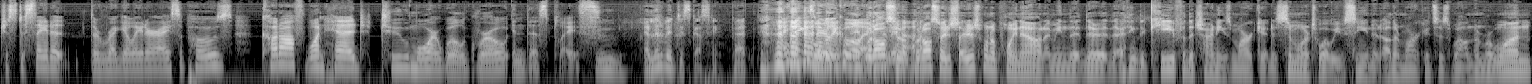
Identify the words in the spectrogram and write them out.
just to say to the regulator, I suppose, cut off one head, two more will grow in this place. Ooh, a little bit disgusting, but I think it's really cool. but also, actually. but also, I just, I just want to point out. I mean, the, the, I think the key for the Chinese market is similar to what we've seen in other markets as well. Number one,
